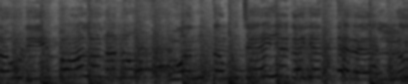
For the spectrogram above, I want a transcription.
రౌడీ పాలనను వంతం చేయగ ఎత్తర అల్లు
